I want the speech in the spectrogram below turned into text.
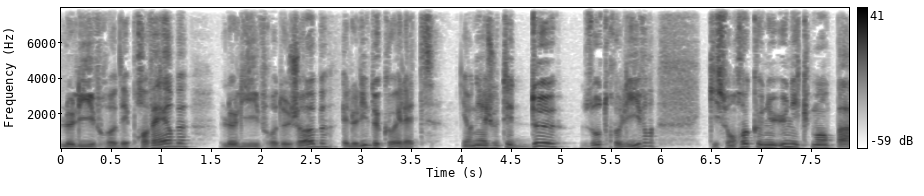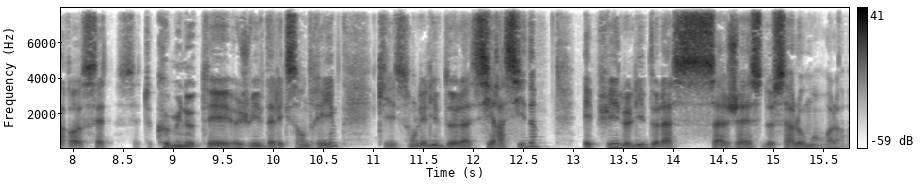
le livre des Proverbes, le livre de Job et le livre de Coëlette. Et on y a ajouté deux autres livres qui sont reconnus uniquement par euh, cette, cette communauté juive d'Alexandrie, qui sont les livres de la Siracide et puis le livre de la sagesse de Salomon. Voilà.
